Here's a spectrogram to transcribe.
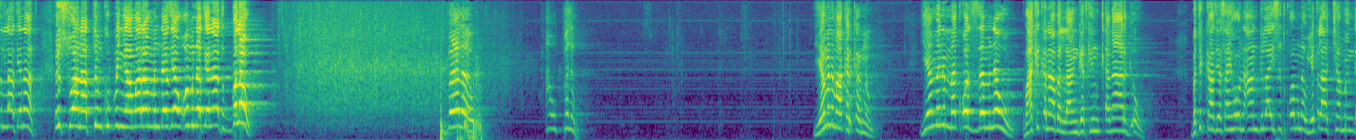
ጽላቴ ናት። እሷን አትንኩብኝ፣ አማራም እንደዚያው እምነቴ ናት በለው በለው አው በለው የምን ማቀርቀር ነው? የምን መቆዘም ነው? እባክህ ቀና በላ አንገትህን ቀና አርገው። በትካዜ ሳይሆን አንድ ላይ ስትቆም ነው የጥላቻ መንጋ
